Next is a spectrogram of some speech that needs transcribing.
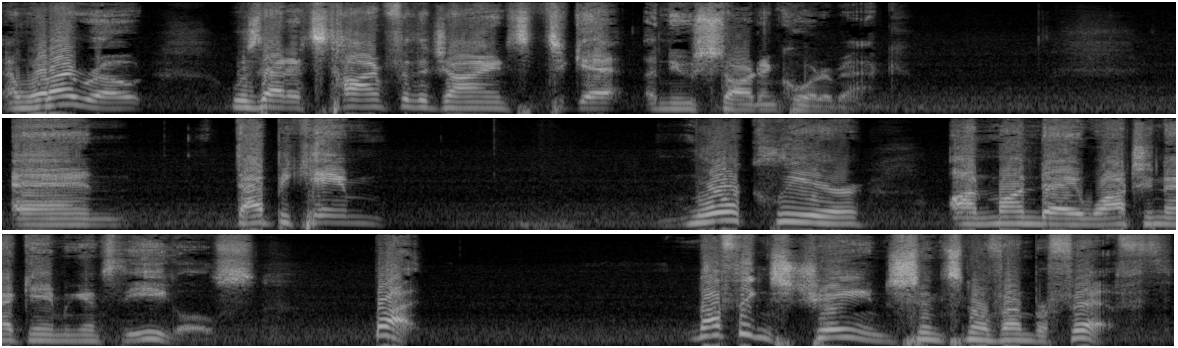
And what I wrote was that it's time for the Giants to get a new starting quarterback. And that became more clear on Monday watching that game against the Eagles. But nothing's changed since November 5th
